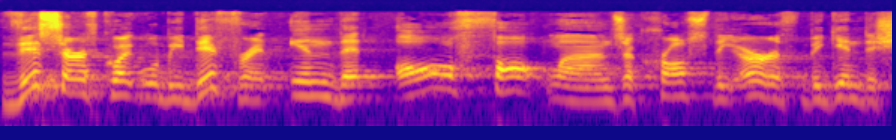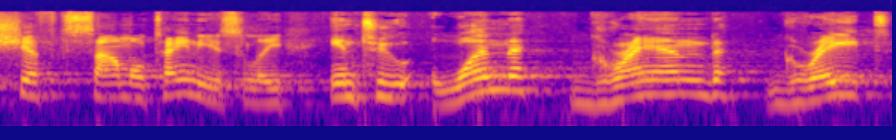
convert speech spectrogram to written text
This earthquake will be different in that all fault lines across the earth begin to shift simultaneously into one grand, great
